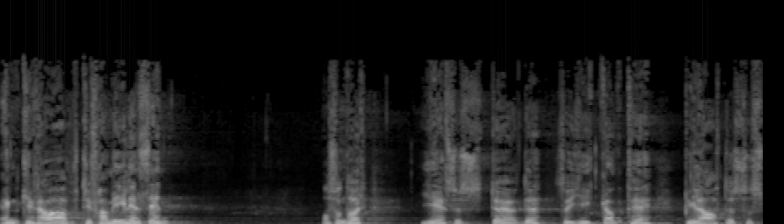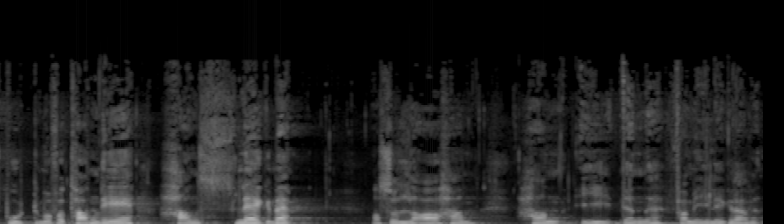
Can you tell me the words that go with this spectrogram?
en grav til familien sin. Og så når Jesus døde, så gikk han til Pilatus og spurte om å få ta ned hans legeme. Og så la han han i denne familiegraven.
